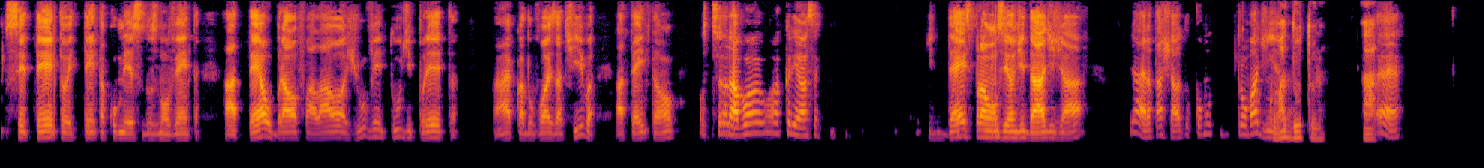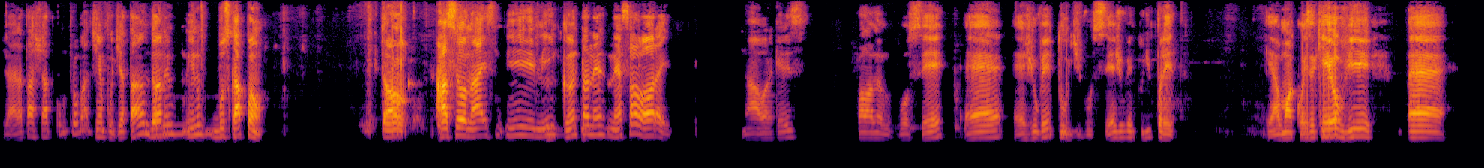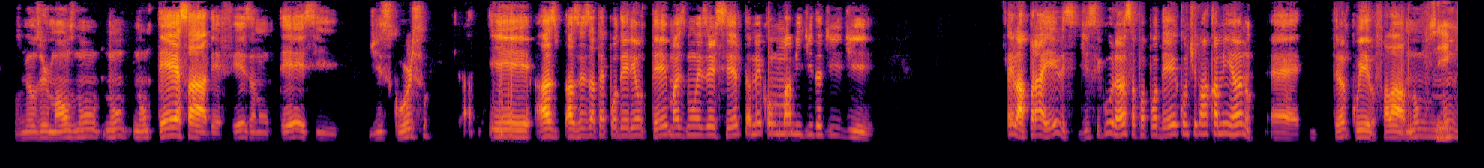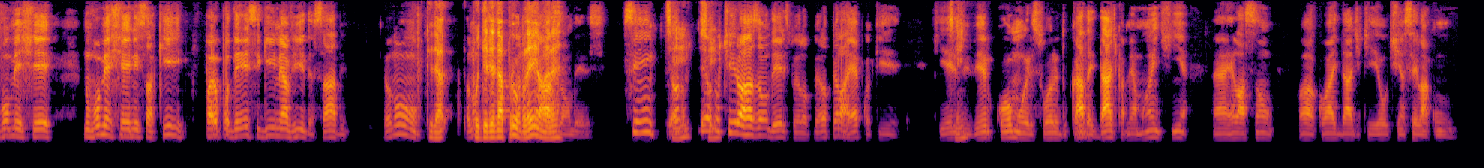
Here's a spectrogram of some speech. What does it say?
70, 80, começo dos 90, até o Brau falar, ó, juventude preta, na época do Voz Ativa, até então, você olhava uma, uma criança de 10 para 11 anos de idade já, já era taxado como trombadinha. Como adulto, né? Ah. É. Já era taxado como trombadinha. Podia estar tá andando e indo buscar pão. Então, Racionais me, me encanta nessa hora aí. Na hora que eles falam, você é, é juventude, você é juventude preta. Que é uma coisa que eu vi é, os meus irmãos não, não, não ter essa defesa, não ter esse discurso e às, às vezes até poderiam ter, mas não exercer também como uma medida de, de sei lá, para eles, de segurança, para poder continuar caminhando é, tranquilo, falar, não, não vou mexer, não vou mexer nisso aqui para eu poder seguir minha vida, sabe? Eu não. Poderia dar problema, né? Sim, sim, eu, não, eu não tiro a razão deles pela, pela, pela época que, que eles sim. viveram, como eles foram educados, a idade que a minha mãe tinha, é, relação ó, com a idade que eu tinha, sei lá, com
